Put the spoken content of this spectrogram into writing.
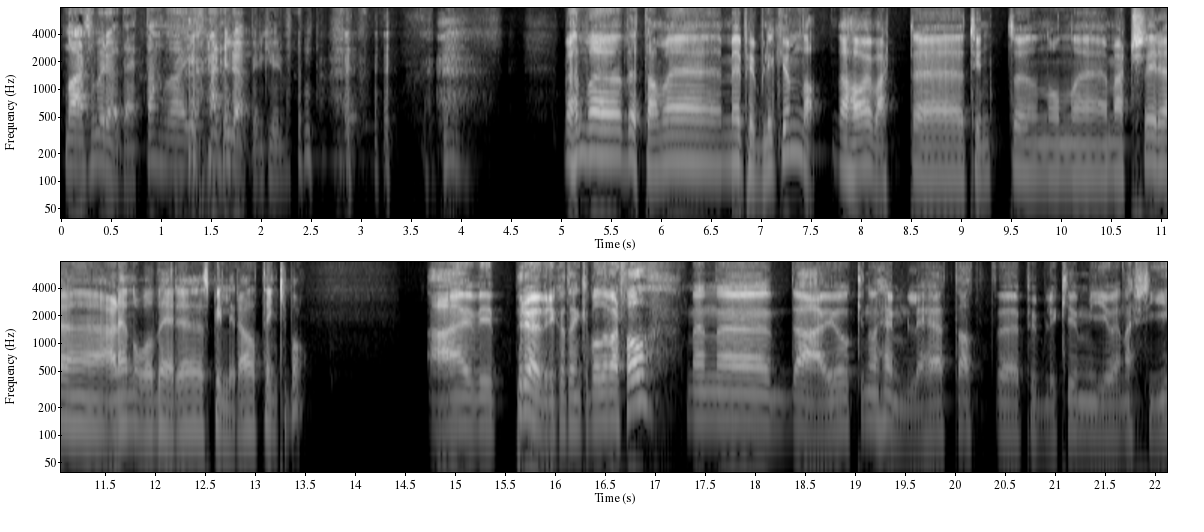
Nå er det som rødhette. Nå er det løperkurven. Men uh, dette med, med, publikum, da. Det har jo vært uh, tynt uh, noen matcher. er det noe dere spillere tenker på? Nei, vi prøver ikke å tenke på det, i hvert fall. Men det er jo ikke noe hemmelighet at publikum gir jo energi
